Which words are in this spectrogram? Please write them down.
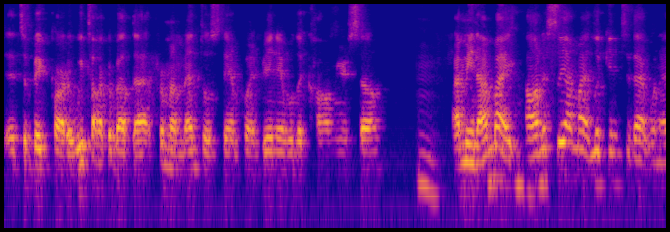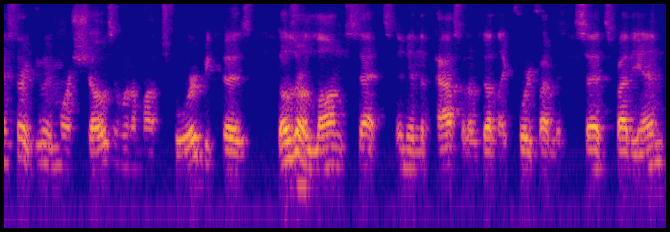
It's a big part of. We talk about that from a mental standpoint, being able to calm yourself Mm. I mean, I might honestly, I might look into that when I start doing more shows and when I'm on tour because those are long sets. And in the past, when I've done like 45 minute sets, by the end,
